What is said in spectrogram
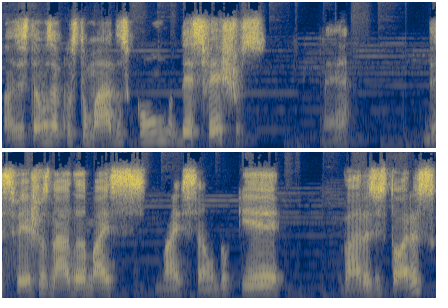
Nós estamos acostumados com desfechos, né? Desfechos nada mais, mais são do que várias histórias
